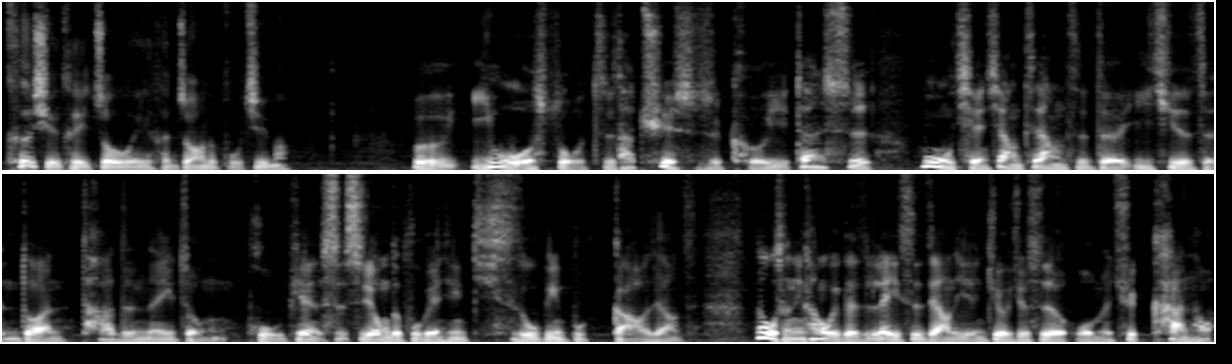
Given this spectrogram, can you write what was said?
科学可以作为很重要的辅具吗？呃，以我所知，它确实是可以，但是目前像这样子的仪器的诊断，它的那种普遍使使用的普遍性似乎并不高，这样子。那我曾经看过一个类似这样的研究，就是我们去看哈，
